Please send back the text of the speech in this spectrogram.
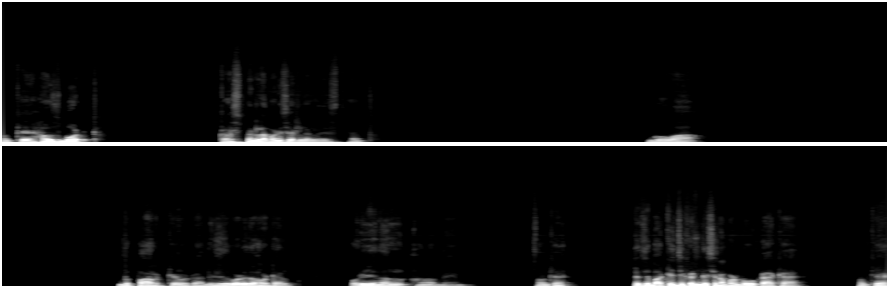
ओके हाऊसबोट काश्मीरला पण शिरलेले दिसतात. गोवा. द पार्क हे बघा this is what is the hotel original name okay त्याची बाकीची कंडिशन आपण बघू काय काय. ओके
